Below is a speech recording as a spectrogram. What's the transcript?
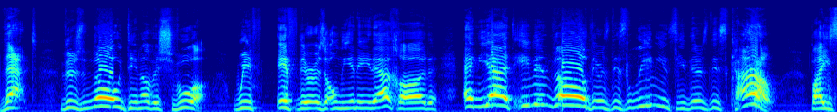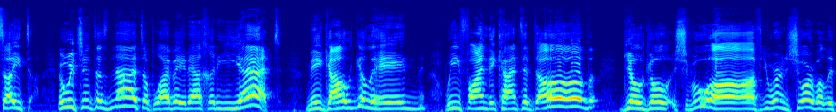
that there's no din of a Shvua with if there is only an Eid Echad, and yet, even though there's this leniency, there's this cow by Saita, which it does not apply by Echad yet. Megalgalin, we find the concept of Gilgul Shvua. If you weren't sure what Beit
